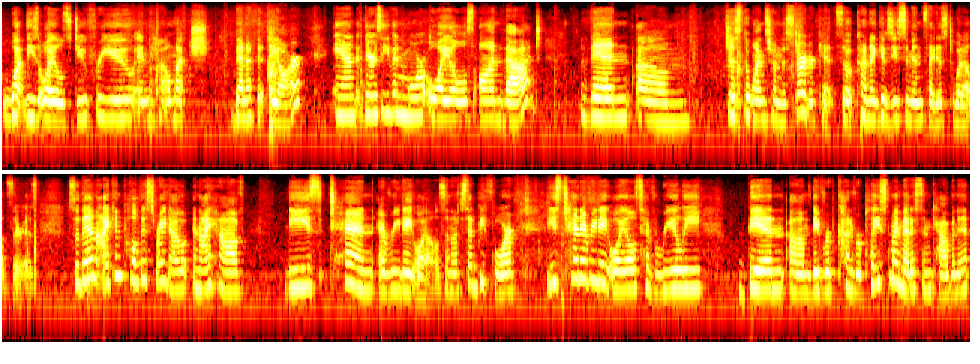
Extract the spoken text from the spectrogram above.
what these oils do for you and how much benefit they are. And there's even more oils on that than um, just the ones from the starter kit. So it kind of gives you some insight as to what else there is. So then I can pull this right out and I have these 10 everyday oils. And I've said before, these 10 everyday oils have really been, um, they've kind of replaced my medicine cabinet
